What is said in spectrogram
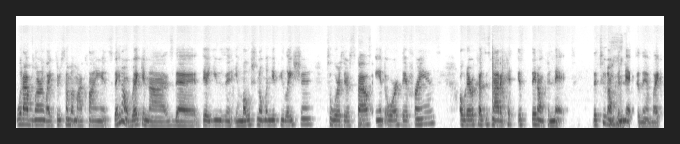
what I've learned, like through some of my clients, they don't recognize that they're using emotional manipulation towards their spouse and or their friends or whatever because it's not a it's, they don't connect the two don't mm-hmm. connect to them. Like,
